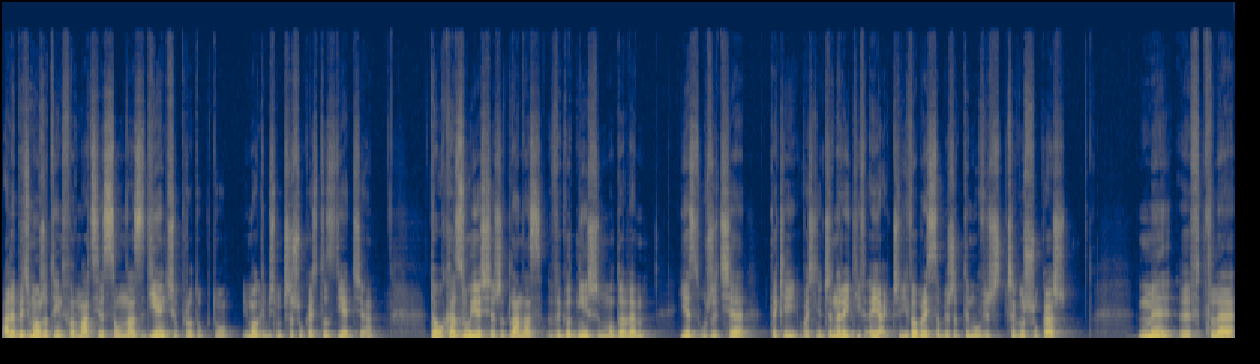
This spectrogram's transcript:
ale być może te informacje są na zdjęciu produktu i moglibyśmy przeszukać to zdjęcie, to okazuje się, że dla nas wygodniejszym modelem jest użycie takiej właśnie generative AI. Czyli wyobraź sobie, że ty mówisz, czego szukasz, My y, w tle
